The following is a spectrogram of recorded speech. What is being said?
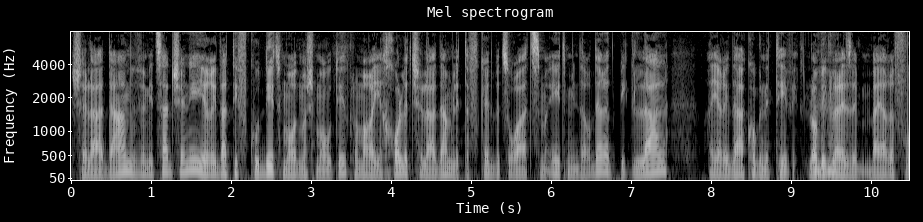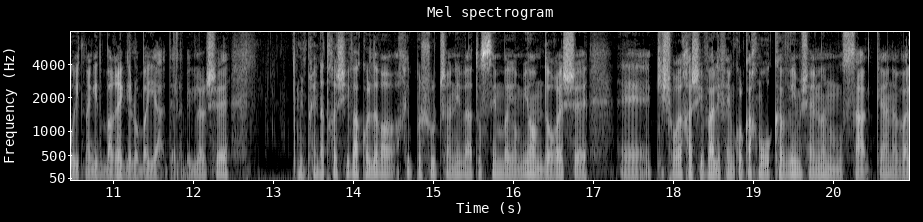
של האדם, ומצד שני ירידה תפקודית מאוד משמעותית, כלומר היכולת של האדם לתפקד בצורה עצמאית מידרדרת בגלל הירידה הקוגנטיבית, לא מהמם. בגלל איזה בעיה רפואית נגיד ברגל או ביד, אלא בגלל שמבחינת חשיבה, כל דבר הכי פשוט שאני ואת עושים ביומיום דורש אה, אה, כישורי חשיבה לפעמים כל כך מורכבים שאין לנו מושג, כן? אבל,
